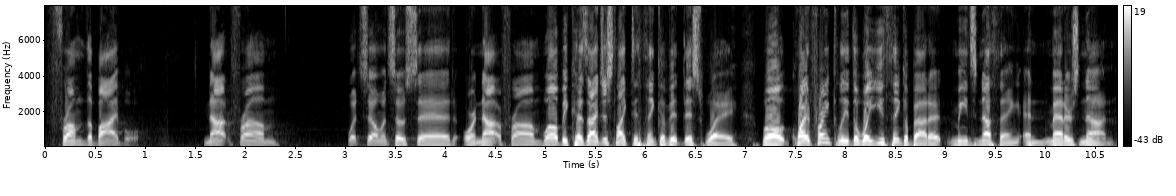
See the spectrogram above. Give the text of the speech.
from the Bible, not from what so and so said or not from, well, because I just like to think of it this way. Well, quite frankly, the way you think about it means nothing and matters none.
